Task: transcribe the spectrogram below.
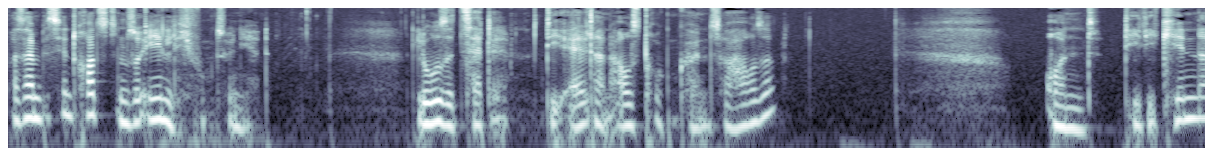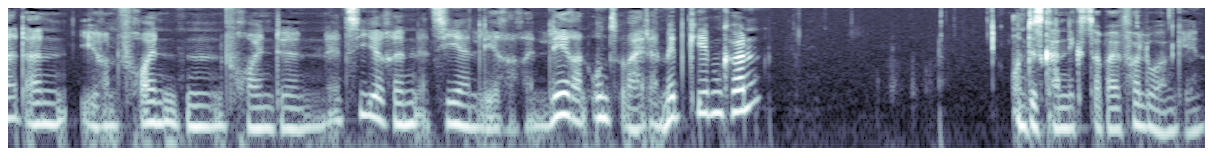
was ein bisschen trotzdem so ähnlich funktioniert. Lose Zettel, die Eltern ausdrucken können zu Hause und die die Kinder dann ihren Freunden, Freundinnen, Erzieherinnen, Erziehern, Lehrerinnen, Lehrern und so weiter mitgeben können. Und es kann nichts dabei verloren gehen.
